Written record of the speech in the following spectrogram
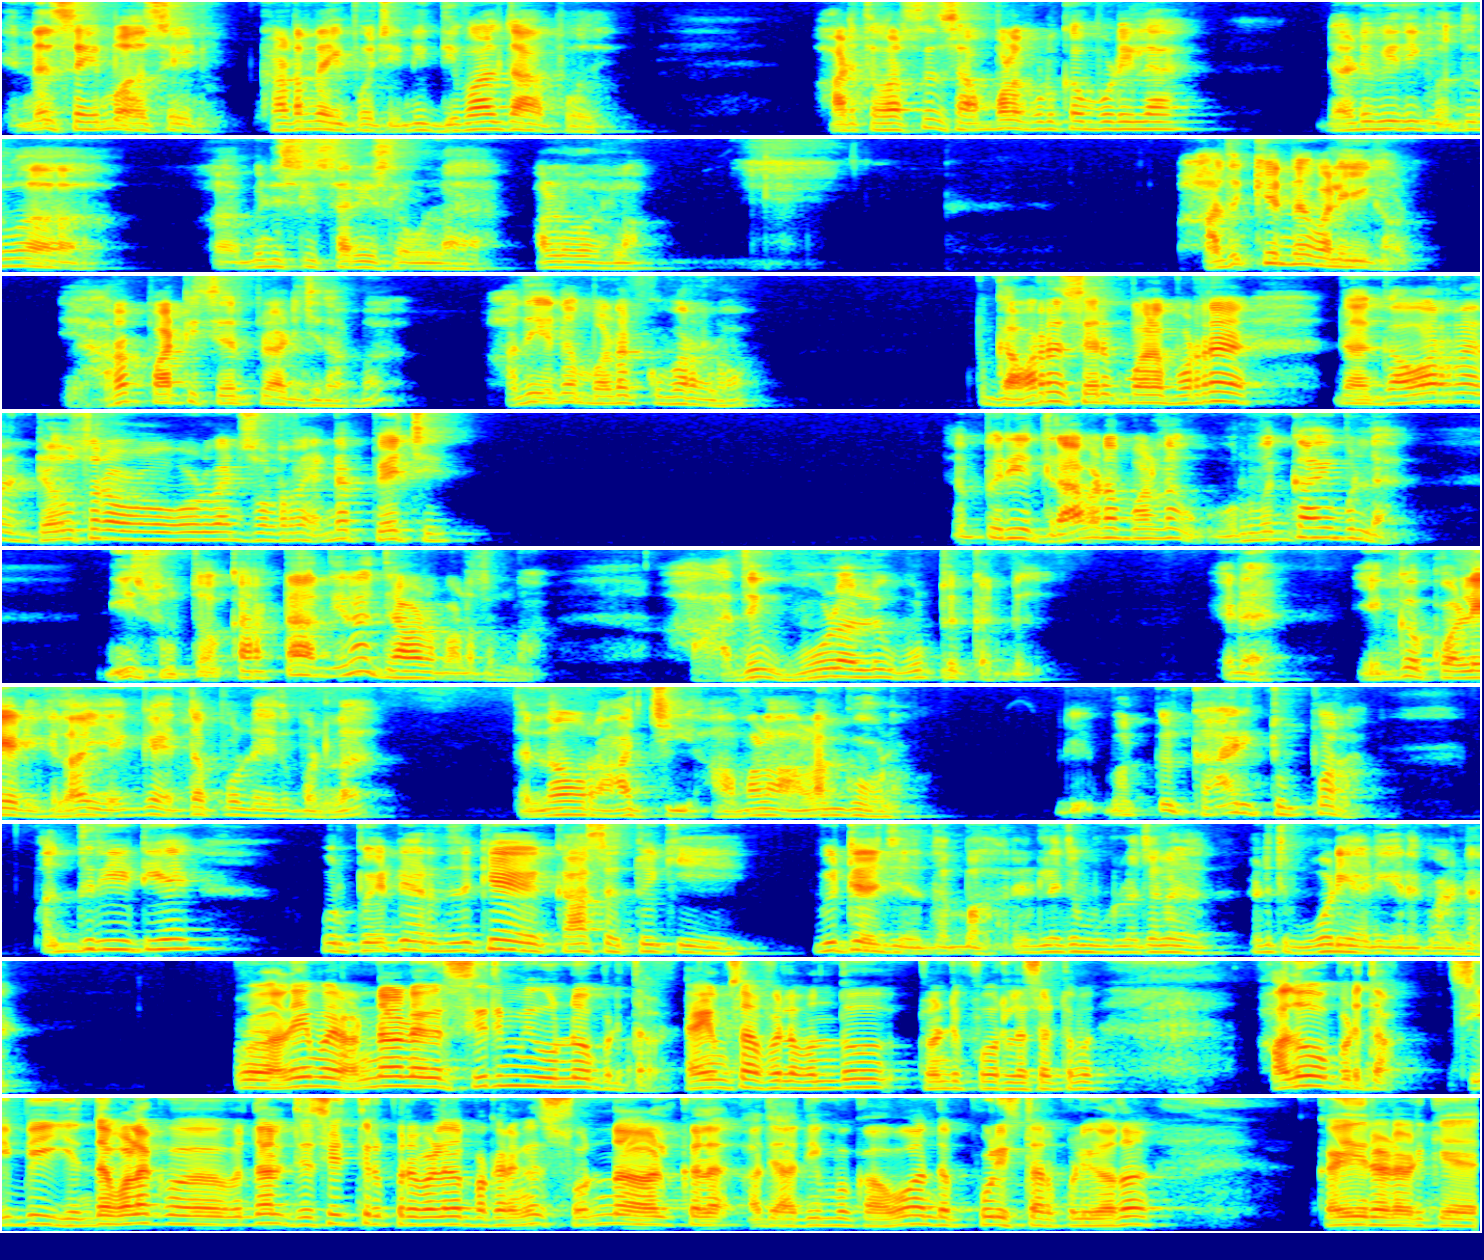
என்ன செய்யணுமோ அதை செய்யணும். கடன் ஆகி போச்சு. நீ திவால் தான் போகுது. அடுத்த வருஷம் சம்பளம் கொடுக்க முடியல. நடுவீதிக்கு வந்துடுவான் மினிஸ்ட்ரி சர்வீஸில் உள்ள அலுவலர்லாம். அதுக்கு என்ன வழி காணும்? யாரோ பாட்டி செருப்பில் அடிச்சுதாம்மா. அது என்ன மனக்குமரலம் இப்போ கவர்னர் செருப்பு மேலே போடுறேன் நான் கவர்னர் டவுசரை ஓடுவேன்னு சொல்கிறேன் என்ன பேச்சு? பெரிய திராவிட மாடலாம் ஒரு வெங்காயம் இல்லை. நீ சுத்தம் கரெக்டாக இருந்தீங்கன்னா திராவிட மாடல் சொல்லலாம். அது ஊழல் ஊற்றுக்கண்ணு. என்ன? எங்கே கொள்ளையடிக்கலாம் எங்கே எந்த பொண்ணு இது பண்ணலாம் இதெல்லாம் ஒரு ஆட்சி அவ்வளோ அலங்கோலம். மக்கள் காரி துப்புறான் மந்திரிகிட்டே ஒரு பெண்ணாக இருந்ததுக்கே காசை தூக்கி வீட்டடிச்சு அந்த அம்மா. ரெண்டு லட்சம் மூணு லட்சம்லாம் எடுத்து ஓடி ஆடி எனக்கு வேண்டாம். அதே மாதிரி அண்ணா நகர் சிறுமி ஒன்றும் அப்படித்தான். டைம்ஸ் ஆஃபில் வந்தும் டுவெண்ட்டி ஃபோரில் செட்டும் அதுவும் அப்படித்தான். சிபிஐ எந்த வழக்கு வந்தாலும் திசை திருப்புற வேலை தான் பார்க்குறாங்க. சொன்ன ஆட்களை அது அதிமுகவோ அந்த போலீஸ் தரப்புலையோ தான் கைது நடவடிக்கை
